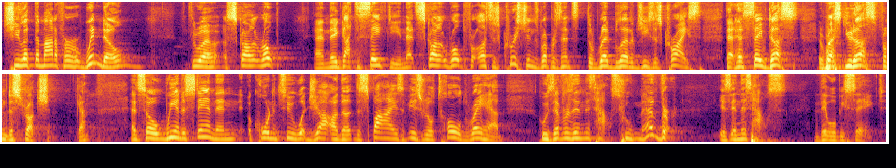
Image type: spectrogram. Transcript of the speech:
she let them out of her window through a, a scarlet rope and they got to safety. And that scarlet rope for us as Christians represents the red blood of Jesus Christ that has saved us, rescued us from destruction. Okay? And so we understand then, according to what jo- uh, the, the spies of Israel told Rahab, who's ever in this house, whomever is in this house, they will be saved.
